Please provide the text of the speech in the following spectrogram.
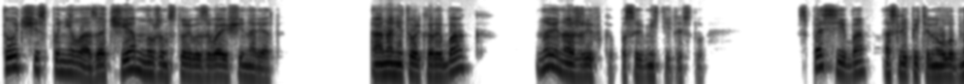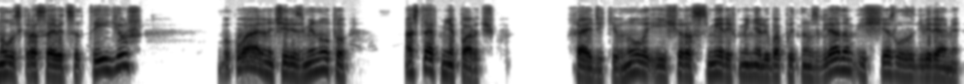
тотчас поняла, зачем нужен столь вызывающий наряд. Она не только рыбак, но и наживка по совместительству. «Спасибо», — ослепительно улыбнулась красавица. «Ты идешь?» «Буквально через минуту. Оставь мне парочку». Хайди кивнула и, еще раз смерив меня любопытным взглядом, исчезла за дверями.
